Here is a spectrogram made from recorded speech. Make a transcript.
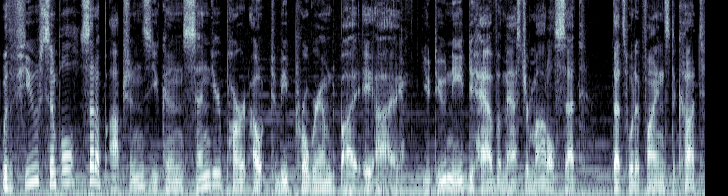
With a few simple setup options, you can send your part out to be programmed by AI. You do need to have a master model set. That's what it finds to cut.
